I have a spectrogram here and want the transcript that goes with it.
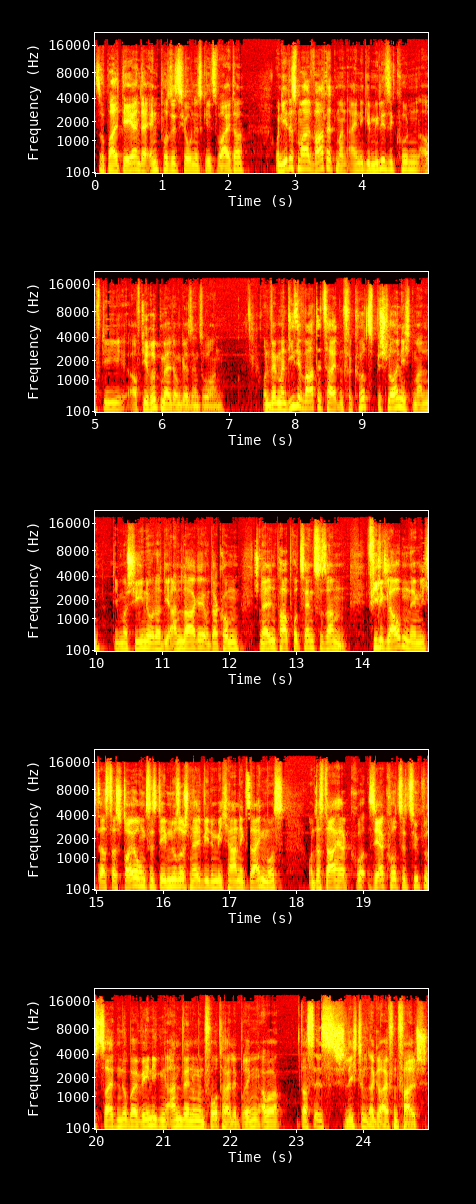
Sobald der in der Endposition ist, geht es weiter. Und jedes Mal wartet man einige Millisekunden auf die, auf die Rückmeldung der Sensoren. Und wenn man diese Wartezeiten verkürzt, beschleunigt man die Maschine oder die Anlage und da kommen schnell ein paar Prozent zusammen. Viele glauben nämlich, dass das Steuerungssystem nur so schnell wie die Mechanik sein muss und dass daher sehr kurze Zykluszeiten nur bei wenigen Anwendungen Vorteile bringen. Aber das ist schlicht und ergreifend falsch.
